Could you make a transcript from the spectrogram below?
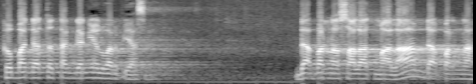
kepada tetangganya luar biasa tidak pernah salat malam tidak pernah.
